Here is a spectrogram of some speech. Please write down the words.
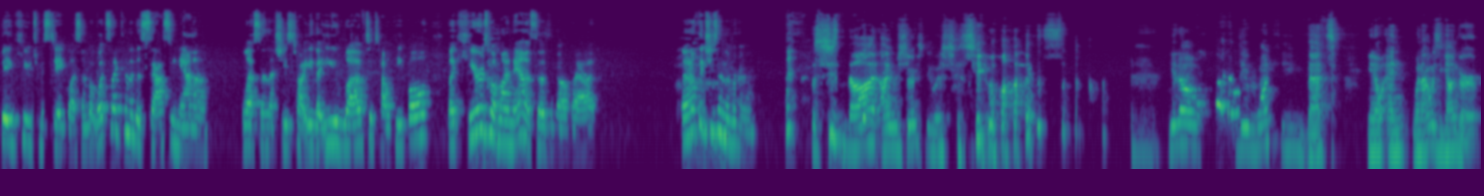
big huge mistake lesson, but what's like kind of the sassy nana lesson that she's taught you that you love to tell people? Like, here's what my nana says about that. And I don't think she's in the room. She's not. I'm sure she wishes she was. you know, the one thing that, you know, and when I was younger,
